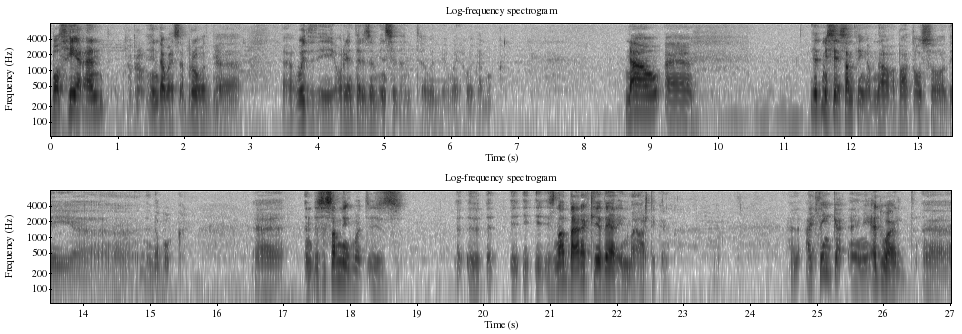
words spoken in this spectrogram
both here and Abroad. in the West, abroad, Yeah. uh, uh, with the Orientalism incident uh, with, with with the book. Now, uh, let me say something now about also the uh, the book, uh, and this is something what is uh, uh, uh is not directly there in my article. I think uh, Edward, uh,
